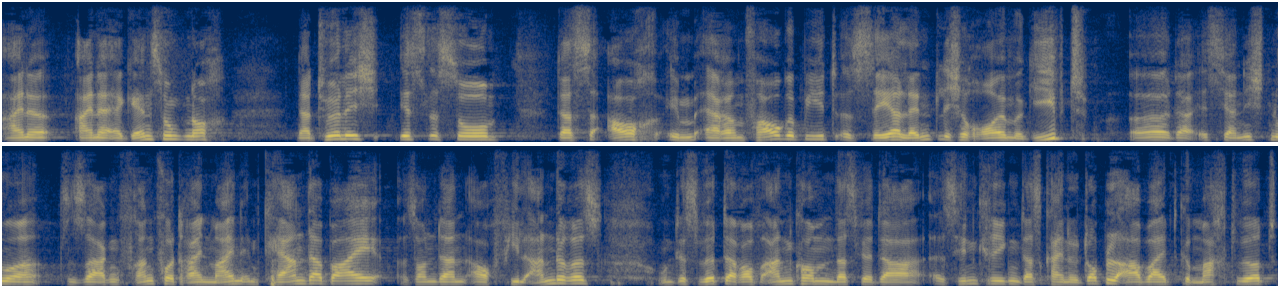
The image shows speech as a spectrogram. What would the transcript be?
Eine, Ergänzung noch. Natürlich ist es so, dass auch im RMV-Gebiet es sehr ländliche Räume gibt. Äh, da ist ja nicht nur sozusagen Frankfurt-Rhein-Main im Kern dabei, sondern auch viel anderes. Und es wird darauf ankommen, dass wir da es hinkriegen, dass keine Doppelarbeit gemacht wird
